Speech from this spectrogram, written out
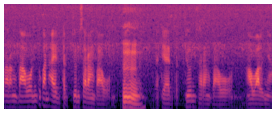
Sarang Tawon itu kan air terjun Sarang Tawon. Mm-mm. Jadi air terjun Sarang Tawon awalnya.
